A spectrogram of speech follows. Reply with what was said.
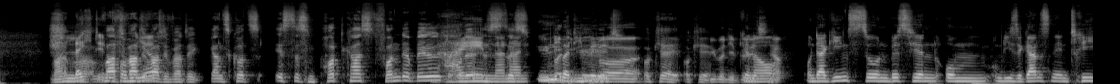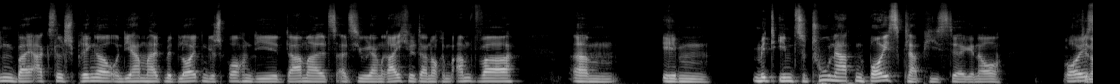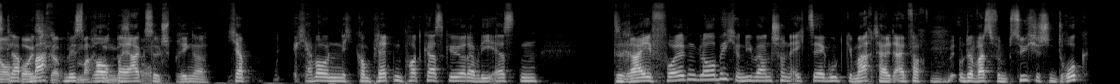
schlecht wa- warte, informiert. warte, warte, warte, ganz kurz. Ist das ein Podcast von der Bild? Nein, oder ist nein, das nein, über die Bild. Über, Okay, okay. über die Bild, Genau. ja. Und da ging es so ein bisschen um, um diese ganzen Intrigen bei Axel Springer und die haben halt mit Leuten gesprochen, die damals, als Julian Reichelt da noch im Amt war, ähm, eben mit ihm zu tun hatten. Boys Club hieß der, genau. Boys Genau, Club, Boys Macht, Club, Missbrauch Macht bei. Axel Springer. Ich habe ich hab auch nicht kompletten Podcast gehört, aber die ersten drei Folgen, glaube ich, und die waren schon echt sehr gut gemacht. Halt einfach unter was für einem psychischen Druck.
